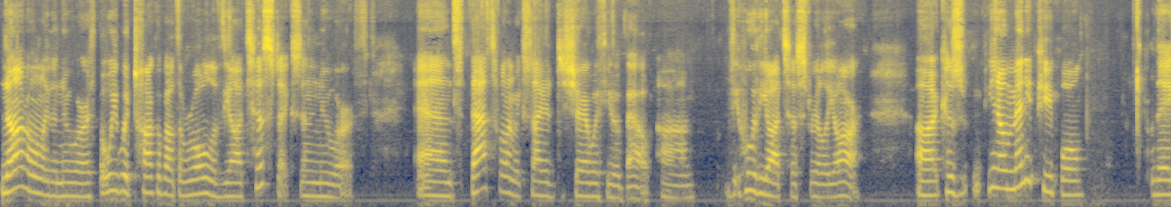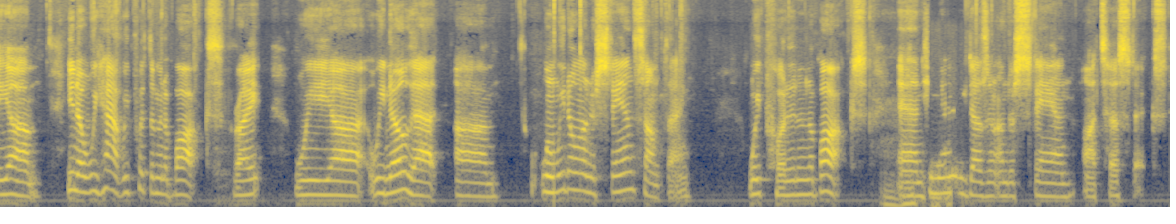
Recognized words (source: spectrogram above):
not only the new earth but we would talk about the role of the autistics in the new earth. And that's what i'm excited to share with you about um, the, who the autists really are because uh, you know many people they um, you know we have we put them in a box right? We uh, we know that um, when we don't understand something we put it in a box. Mm-hmm. and humanity doesn't understand autistics.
